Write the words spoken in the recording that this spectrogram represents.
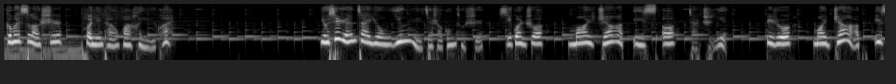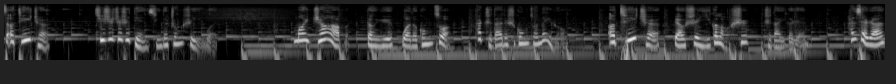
戈麦斯老师，和您谈话很愉快。有些人在用英语介绍工作时，习惯说 "My job is a" 加职业，比如 "My job is a teacher"。其实这是典型的中式英文。My job 等于我的工作，它指代的是工作内容。A teacher 表示一个老师，指代一个人。很显然，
